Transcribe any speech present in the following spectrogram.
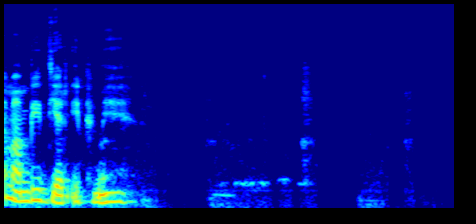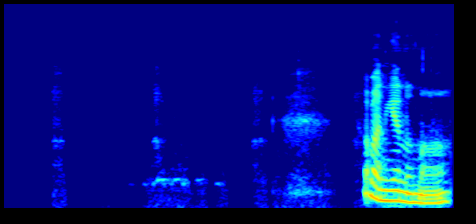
Hemen bir diğer ipimi hemen yanına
